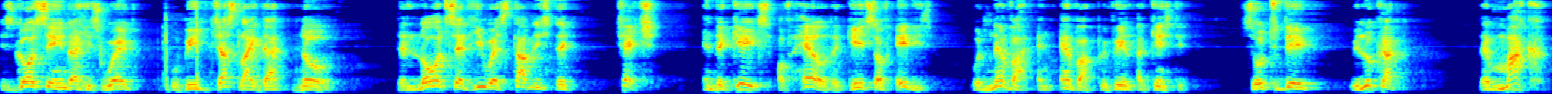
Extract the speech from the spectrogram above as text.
is God saying that his word will be just like that? No. The Lord said he will establish the church and the gates of hell, the gates of Hades, would never and ever prevail against it. So today we look at the mark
